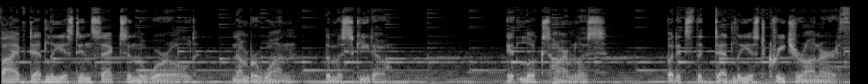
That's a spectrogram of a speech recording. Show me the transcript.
Five deadliest insects in the world. Number one, the mosquito. It looks harmless, but it's the deadliest creature on Earth.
